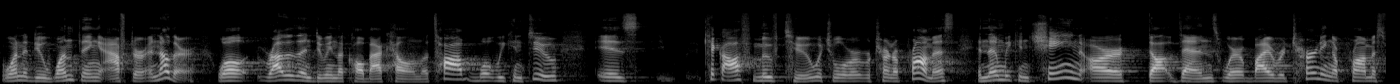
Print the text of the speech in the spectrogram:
we want to do one thing after another. Well, rather than doing the callback hell on the top, what we can do is kick off move to, which will return a promise, and then we can chain our dot .thens where by returning a promise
